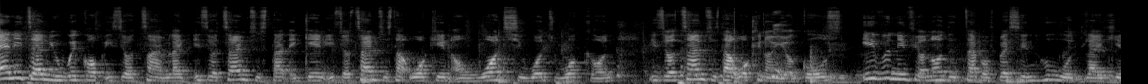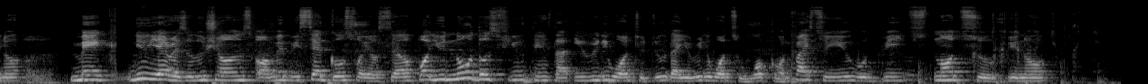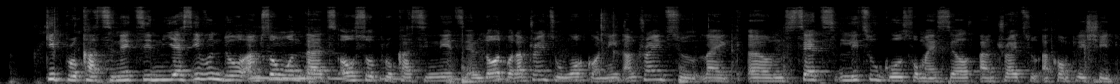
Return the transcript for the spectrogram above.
anytime you wake up is your time. Like it's your time to start again. It's your time to start working on what you want to work on. It's your time to start working on your goals. Even if you're not the type of person who would like you know make new year resolutions or maybe set goals for yourself but you know those few things that you really want to do that you really want to work on. Advice to you would be not to you know keep procrastinating. Yes even though i'm someone that also procrastinates a lot but i'm trying to work on it. I'm trying to like um set little goals for myself and try to accomplish it.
